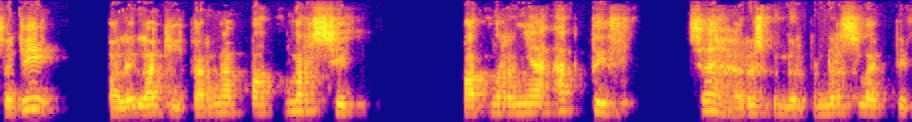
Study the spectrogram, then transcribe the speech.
Jadi balik lagi karena partnership, partnernya aktif, saya harus benar-benar selektif.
